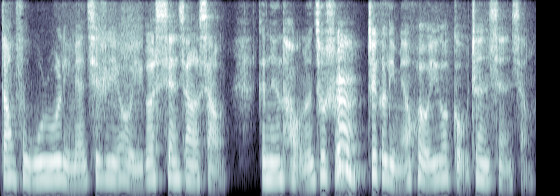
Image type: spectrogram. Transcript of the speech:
荡妇侮辱里面其实也有一个现象想跟您讨论，就是这个里面会有一个狗镇现象，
